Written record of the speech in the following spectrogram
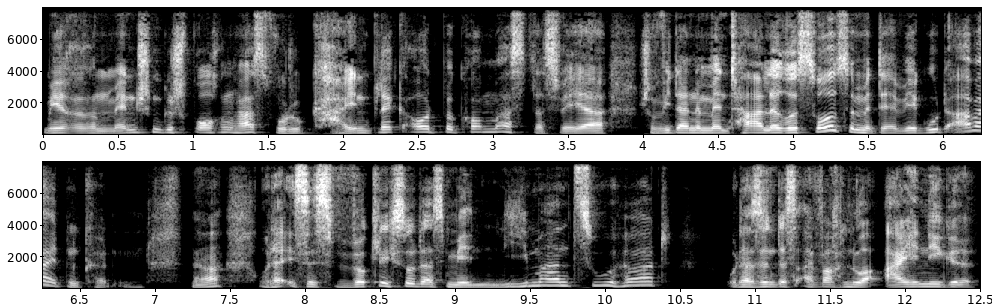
mehreren Menschen gesprochen hast, wo du kein Blackout bekommen hast? Das wäre ja schon wieder eine mentale Ressource, mit der wir gut arbeiten könnten. Ja? Oder ist es wirklich so, dass mir niemand zuhört? Oder sind es einfach nur einige,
